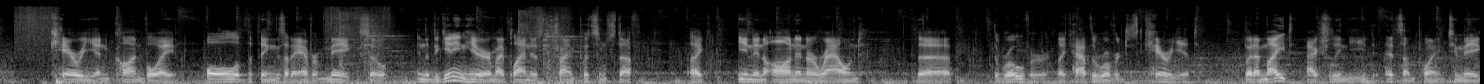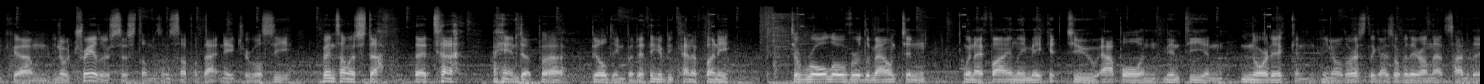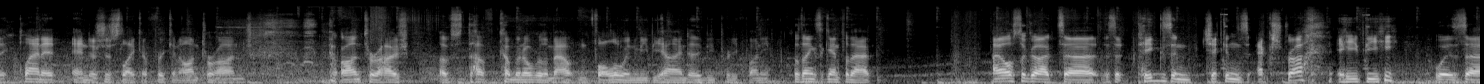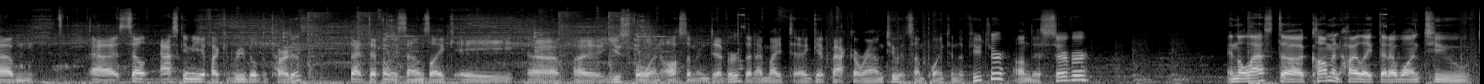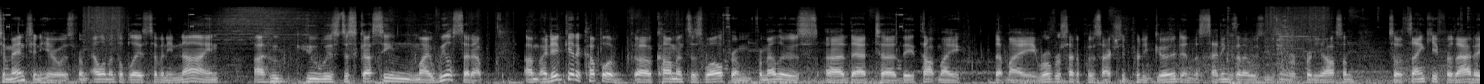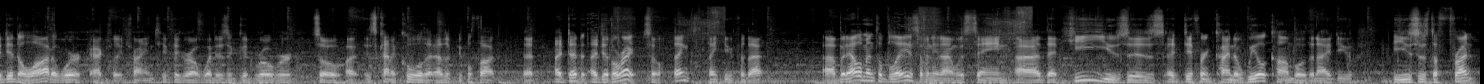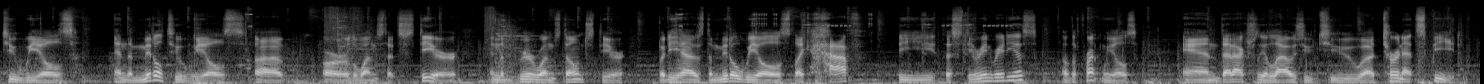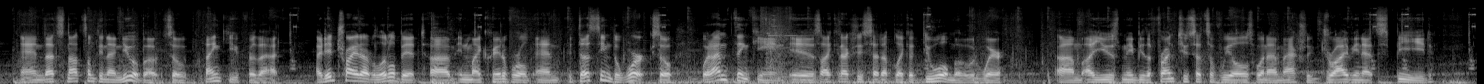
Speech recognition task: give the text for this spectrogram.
carry and convoy all of the things that I ever make. So in the beginning here, my plan is to try and put some stuff like in and on and around the the rover, like have the rover just carry it but I might actually need at some point to make, um, you know, trailer systems and stuff of that nature. We'll see. Depends how much stuff that uh, I end up uh, building, but I think it'd be kind of funny to roll over the mountain when I finally make it to Apple and Minty and Nordic and, you know, the rest of the guys over there on that side of the planet, and there's just like a freaking entourage, entourage of stuff coming over the mountain following me behind. It'd be pretty funny. So thanks again for that. I also got, uh, is it Pigs and Chickens Extra? AB was um, uh, sell, asking me if I could rebuild the TARDIS. That definitely sounds like a, uh, a useful and awesome endeavor that I might uh, get back around to at some point in the future on this server. And the last uh, comment highlight that I want to, to mention here was from Elemental Blaze 79, uh, who, who was discussing my wheel setup. Um, I did get a couple of uh, comments as well from, from others uh, that uh, they thought my that my rover setup was actually pretty good and the settings that I was using were pretty awesome. So thank you for that. I did a lot of work actually trying to figure out what is a good rover. So uh, it's kind of cool that other people thought that I did I did all right. So thanks, thank you for that. Uh, but Elemental Blaze 79 was saying uh, that he uses a different kind of wheel combo than I do. He uses the front two wheels and the middle two wheels uh, are the ones that steer and the rear ones don't steer. But he has the middle wheels like half the, the steering radius of the front wheels, and that actually allows you to uh, turn at speed. And that's not something I knew about, so thank you for that. I did try it out a little bit um, in my creative world, and it does seem to work. So what I'm thinking is I could actually set up like a dual mode where um, I use maybe the front two sets of wheels when I'm actually driving at speed,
